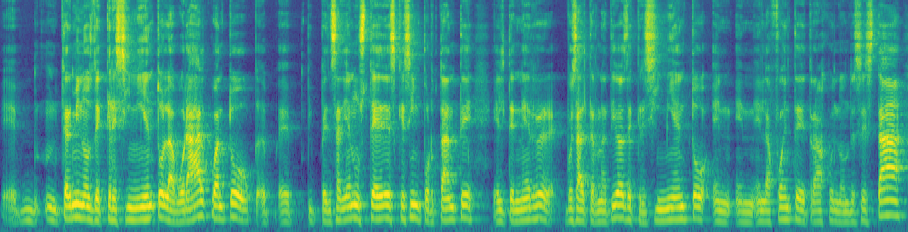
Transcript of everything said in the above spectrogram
en términos de crecimiento laboral, cuánto pensarían ustedes que es importante el tener pues, alternativas de crecimiento en, en, la fuente de trabajo en donde se está,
